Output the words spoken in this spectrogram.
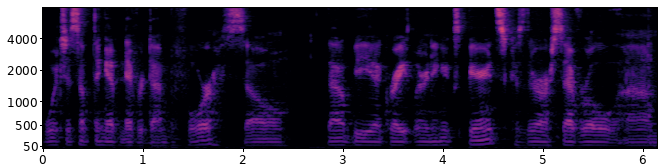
which is something I've never done before. So that'll be a great learning experience because there are several um,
